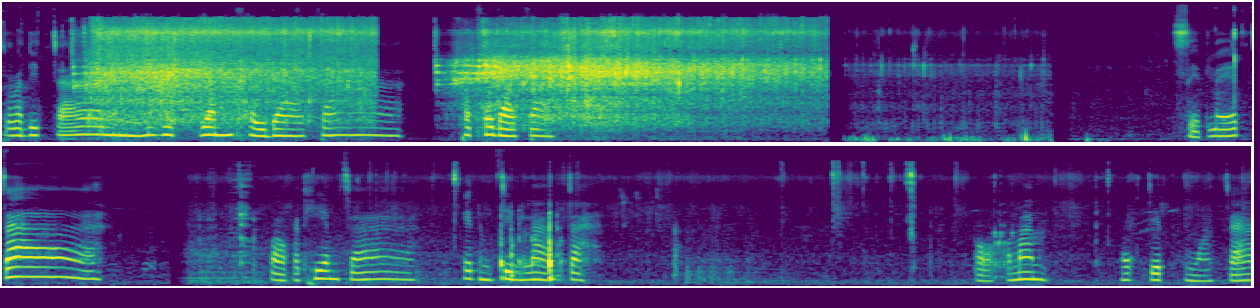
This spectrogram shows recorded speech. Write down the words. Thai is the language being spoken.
สวัสดีจ้ามันนี้เห็ดยำไข่ดาวจ้าทอดไข่ดาวจ้าเสร็จแล้วจ้าปอกกระเทียมจ้าเฮ็ดน้ำจิ้มลาบจ้าปอกประมาณหกเจ็ดหัวจ้า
